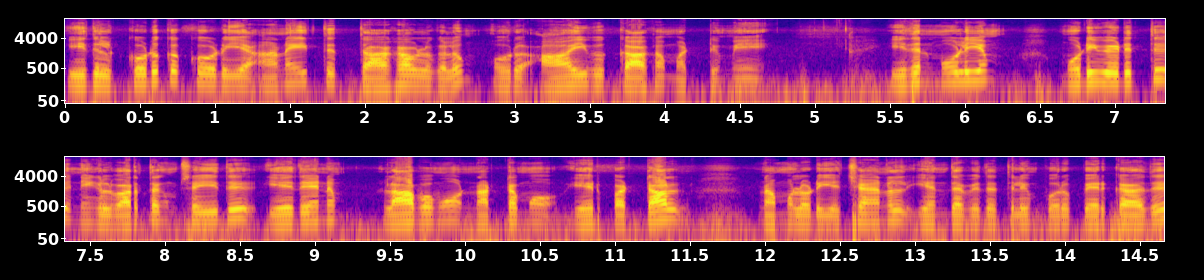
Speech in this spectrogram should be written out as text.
இதில் கொடுக்கக்கூடிய அனைத்து தகவல்களும் ஒரு ஆய்வுக்காக மட்டுமே. இதன் மூலியம் முடிவெடுத்து நீங்கள் வர்த்தகம் செய்து ஏதேனும் லாபமோ நட்டமோ ஏற்பட்டால் நம்மளுடைய சேனல் எந்த விதத்திலும் பொறுப்பேற்காது.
